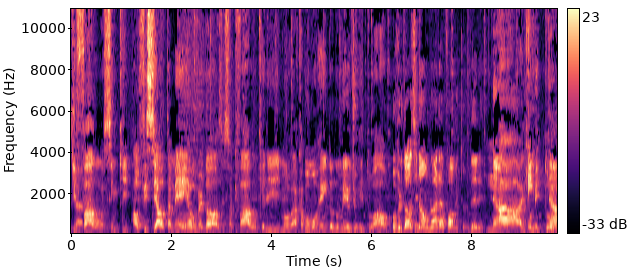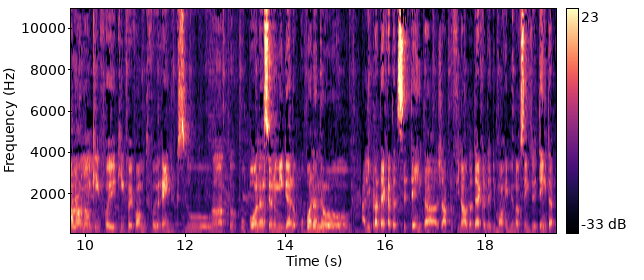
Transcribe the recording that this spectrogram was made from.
que Exato. falam assim que a oficial também é overdose, só que falam que ele acabou morrendo no meio de um ritual. Overdose não, não era vômito dele? Não. Ah, ele quem, vomitou Não, não, e- não. Quem foi, quem foi vômito foi o Hendrix. O, Ah, tá. o Bonan, se eu não me engano. O Bonan, no, ali pra década de 70, já pro final da década, ele morre em 1980.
